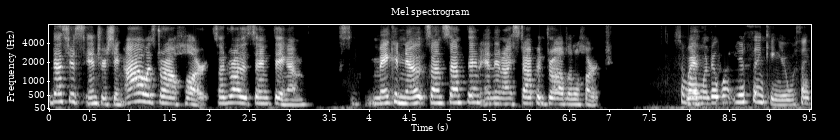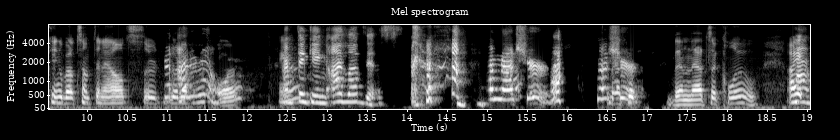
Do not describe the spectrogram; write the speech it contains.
that's just interesting. I always draw hearts. I draw the same thing. I'm making notes on something, and then I stop and draw a little heart. So I wonder what you're thinking. You're thinking about something else or No, I whatever? don't know. Or I'm thinking, I love this. I'm not sure. Not That's sure. a- then that's a clue. I Huh.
